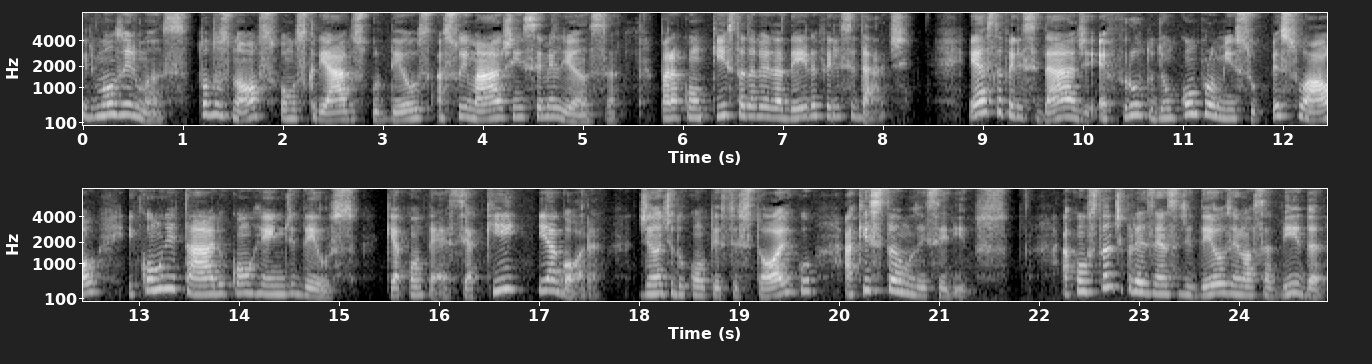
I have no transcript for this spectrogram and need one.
Irmãos e irmãs, todos nós fomos criados por Deus à sua imagem e semelhança, para a conquista da verdadeira felicidade. Esta felicidade é fruto de um compromisso pessoal e comunitário com o reino de Deus, que acontece aqui e agora, diante do contexto histórico a que estamos inseridos. A constante presença de Deus em nossa vida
